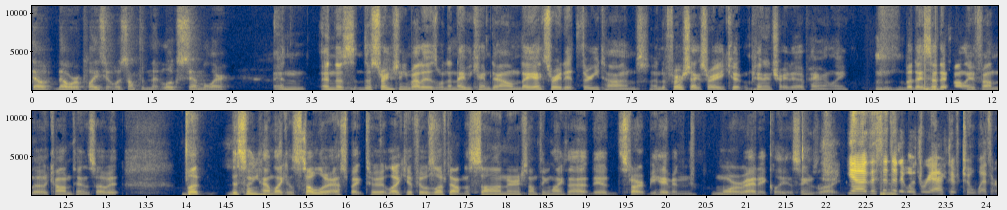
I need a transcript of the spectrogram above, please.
they'll they'll replace it with something that looks similar. And and the the strange thing about it is when the Navy came down, they X-rayed it three times, and the first X-ray couldn't penetrate it apparently. but they said they finally found the contents of it. But this thing had like a solar aspect to it. Like if it was left out in the sun or something like that, it'd start behaving more erratically. It seems like. Yeah, they said mm-hmm. that it was reactive to weather.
